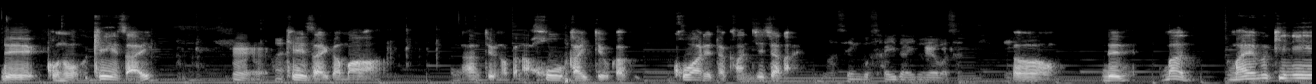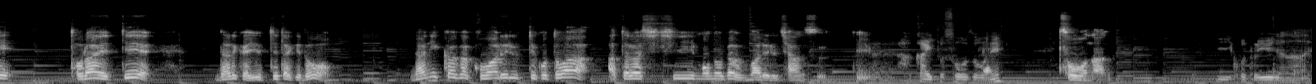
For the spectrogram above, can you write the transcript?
でこの経済？うん。経済がまあなんていうのかな崩壊っていうか壊れた感じじゃない？まあ、戦後最大のやばさっていうね。うんでまあ前向きに捉えて誰か言ってたけど何かが壊れるってことは新しいものが生まれるチャンスっていうはい破壊と創造ね。そうなんいいこと言うじゃない。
